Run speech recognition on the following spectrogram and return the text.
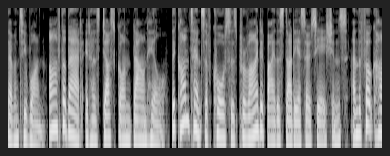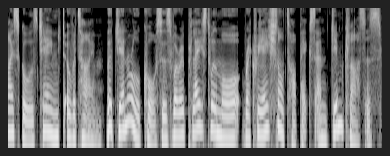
1971. After that, it has just gone downhill. The contents of courses provided by the study associations and the folk high schools changed over time. The general courses were replaced with more recreational topics and gym classes.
